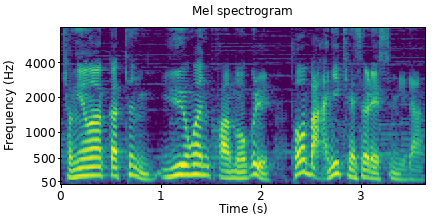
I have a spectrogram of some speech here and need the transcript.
경영학 같은 유용한 과목을 더 많이 개설했습니다.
